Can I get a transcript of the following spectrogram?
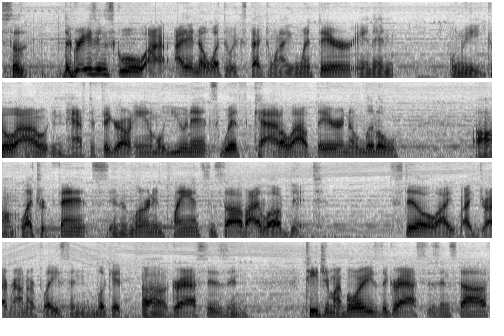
So the grazing school, I, I didn't know what to expect when I went there and then when we go out and have to figure out animal units with cattle out there and a little um, electric fence and then learning plants and stuff, I loved it. Still, I, I drive around our place and look at uh, grasses and teaching my boys the grasses and stuff.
